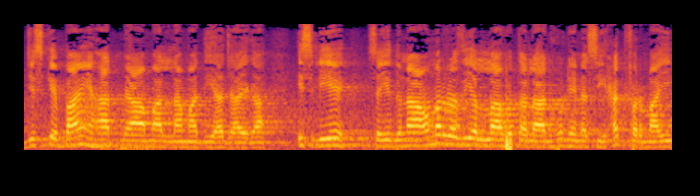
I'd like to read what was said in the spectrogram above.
جس کے بائیں ہاتھ میں اعمال نامہ دیا جائے گا۔ اس لیے سیدنا عمر رضی اللہ تعالیٰ عنہ نے نصیحت فرمائی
